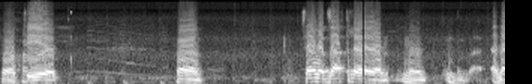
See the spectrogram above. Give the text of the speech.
Вот, ага. и э, в целом вот завтра ну, она,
